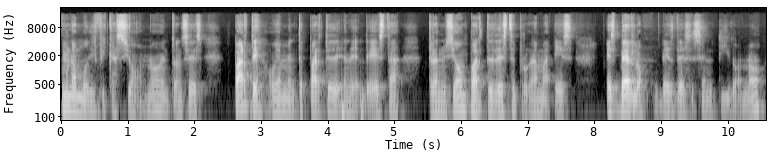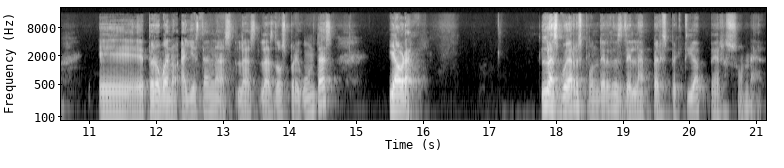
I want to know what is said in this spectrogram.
una modificación, ¿no? Entonces, parte, obviamente, parte de, esta transmisión, parte de este programa es, es verlo desde ese sentido, ¿no? Eh, pero bueno, ahí están las, las, dos preguntas. Y ahora, las voy a responder desde la perspectiva personal.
